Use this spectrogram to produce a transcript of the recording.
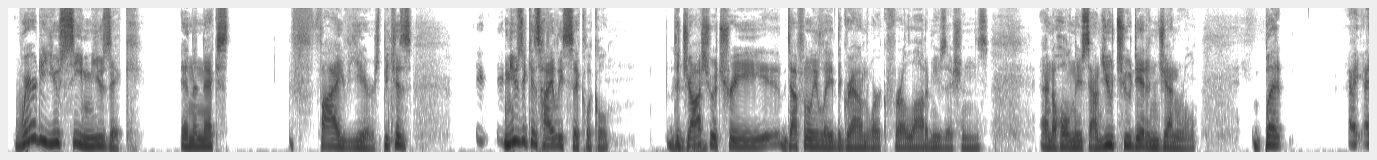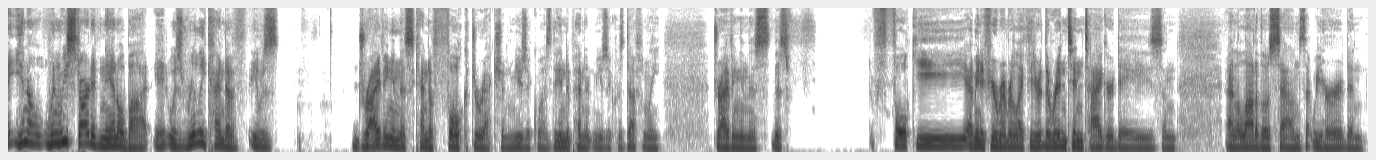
where do you see music in the next five years? Because music is highly cyclical. The mm-hmm. Joshua Tree definitely laid the groundwork for a lot of musicians and a whole new sound. You two did in general. But, I, I, you know, when we started Nanobot, it was really kind of, it was driving in this kind of folk direction music was. The independent music was definitely driving in this, this folky. I mean, if you remember, like the the Rin Tin Tiger days, and and a lot of those sounds that we heard, and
